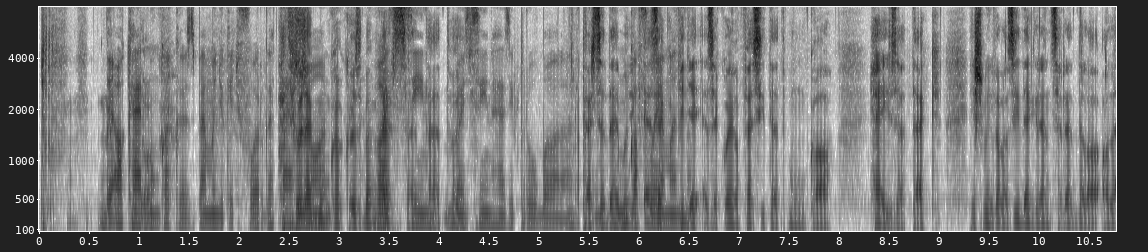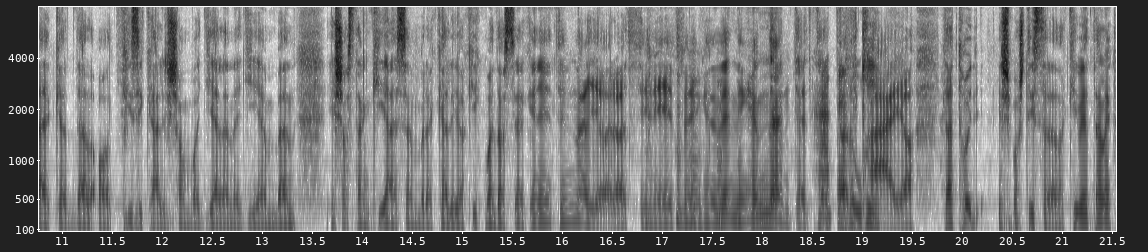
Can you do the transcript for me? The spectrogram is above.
pff, nem De akár tudok. munka közben, mondjuk egy forgatáson. Hát főleg munka közben, vagy persze. Szín, tehát, hogy... Vagy színházi próba alatt. Persze, de mondjuk ezek, figyelj, ezek olyan feszített munka helyzetek, és mivel az idegrendszereddel, a, a lelkeddel, a fizikálisan vagy jelen egy ilyenben, és aztán kiállsz emberek elé, akik majd azt mondják, hogy nagyon rossz színét, nem tetszett hát a ruhája. Ki? Tehát, hogy, és most tisztelet a kivételnek,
